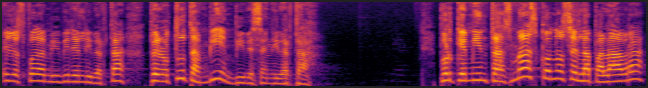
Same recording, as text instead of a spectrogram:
ellos puedan vivir en libertad, pero tú también vives en libertad. Porque mientras más conoces la palabra,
